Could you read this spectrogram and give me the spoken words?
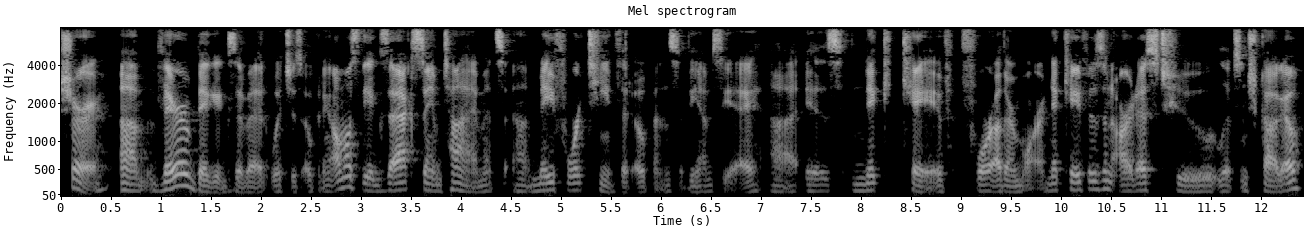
Sure. Um, their big exhibit, which is opening almost the exact same time, it's uh, May 14th, it opens at the MCA, uh, is Nick Cave, Forothermore. Nick Cave is an artist who lives in Chicago.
